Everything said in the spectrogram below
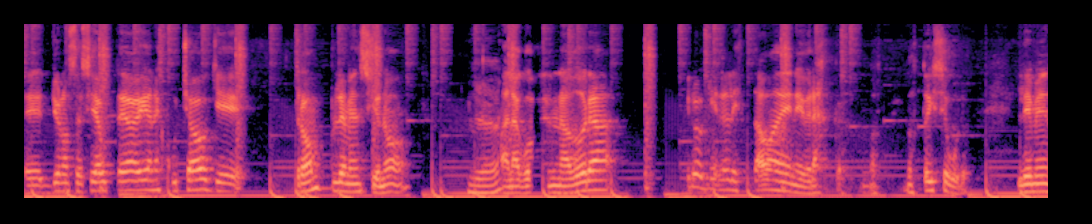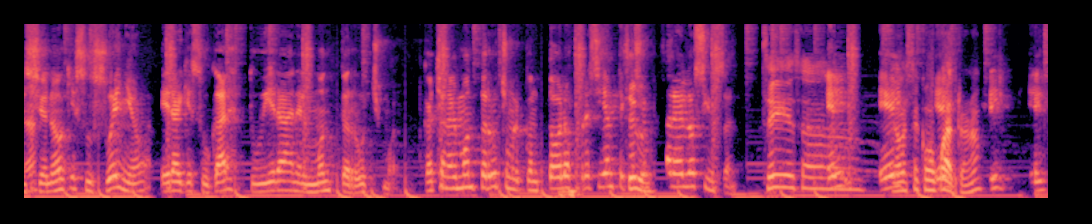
eh, yo no sé si a ustedes habían escuchado que Trump le mencionó a la gobernadora, creo que era el estado de Nebraska, no, no estoy seguro. Le mencionó que su sueño era que su cara estuviera en el Monte Rushmore. ¿Cachan el Monte Rushmore con todos los presidentes Sí, que po. siempre salen en Los Simpsons? Sí, esa. Él, él, va a ser como él- cuatro, ¿no? Él, él,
